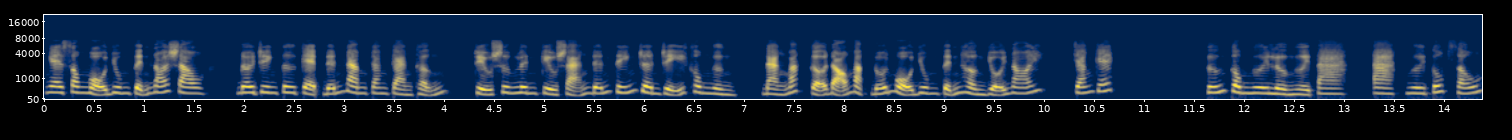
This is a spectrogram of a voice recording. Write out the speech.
Nghe xong mộ dung tỉnh nói sau, nơi riêng tư kẹp đến nam căng càng khẩn, triệu sương linh kiều sản đến tiếng trên rỉ không ngừng, nàng mắt cỡ đỏ mặt đối mộ dung tỉnh hờn dỗi nói, chán ghét. Tướng công ngươi lừa người ta, a, ngươi tốt xấu.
